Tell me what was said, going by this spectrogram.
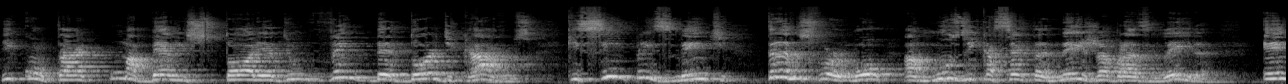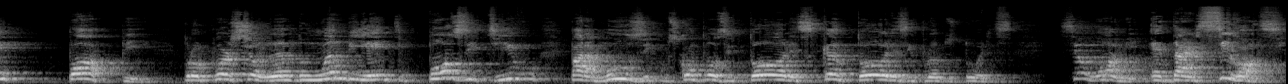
e contar uma bela história de um vendedor de carros que simplesmente transformou a música sertaneja brasileira em pop, proporcionando um ambiente positivo para músicos, compositores, cantores e produtores. Seu nome é Darcy Rossi.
